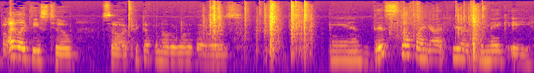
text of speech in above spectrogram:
But I like these two, so I picked up another one of those. And this stuff I got here to make a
